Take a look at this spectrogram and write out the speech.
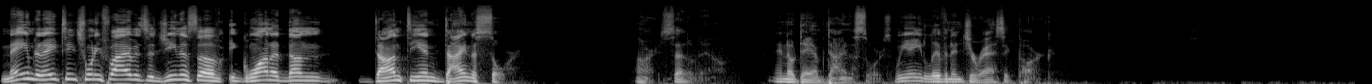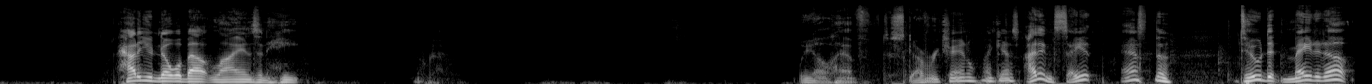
Named in 1825 as a genus of iguanodontian dinosaur. All right, settle down. Ain't no damn dinosaurs. We ain't living in Jurassic Park. How do you know about lions and heat? Okay. We all have Discovery Channel, I guess. I didn't say it. Ask the dude that made it up.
